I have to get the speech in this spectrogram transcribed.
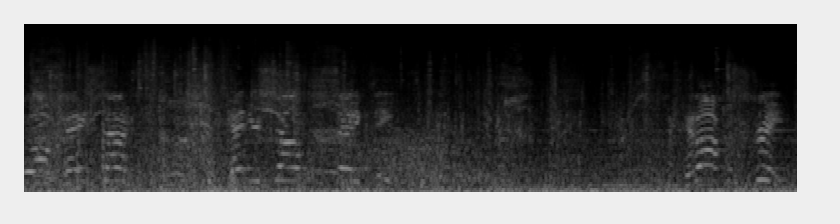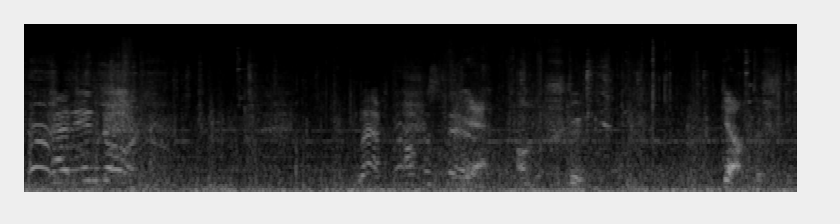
You okay, sir? Get yourself to safety. Get off the street. Head indoors. Left, up the stairs. Yeah, on the street. Get off the street.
